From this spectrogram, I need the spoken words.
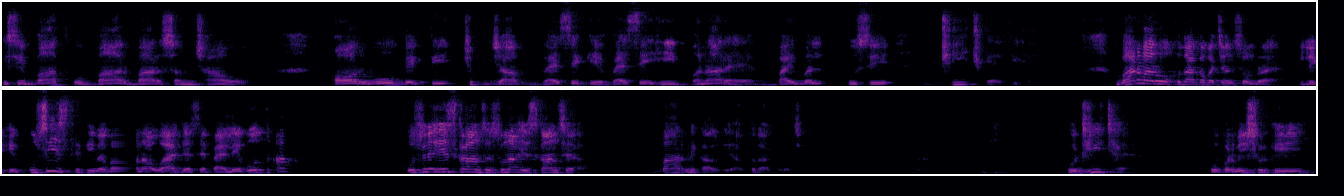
किसी बात को बार बार समझाओ और वो व्यक्ति चुपचाप वैसे के वैसे ही बना रहे, बाइबल उसे ढीठ कहती है। बार बार वो खुदा का वचन सुन रहा है, लेकिन उसी स्थिति में बना हुआ है जैसे पहले वो था। उसने इस कान से सुना, इस कान से बाहर निकाल दिया खुदा का वचन। वो ढीठ है। वो परमेश्वर की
